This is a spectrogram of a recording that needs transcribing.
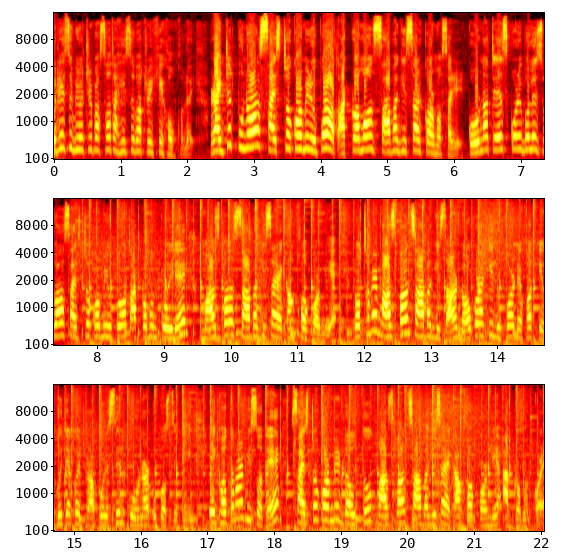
উদ্দেশ্য বিৰতিৰ পাছত আহিছো বাতৰি শেষ অংশলৈ। ৰাজ্যত পুনৰ স্বাস্থ্যকৰ্মীৰ ওপৰত আক্ৰমণ চাহ বাগিচাৰ কৰ্মচাৰীৰ। কৰোণা টেষ্ট কৰিবলৈ যোৱা স্বাস্থ্যকৰ্মীৰ ওপৰত আক্ৰমণ কৰিলে মাজবাল চাহ বাগিচাৰ একাংশ কৰ্মীয়ে। প্ৰথমে মাজবাল চাহ বাগিচাৰ নগৰাকী লোকৰ দেহত শেহতীয়াকৈ ধৰা পৰিছিল কৰোণাৰ উপস্থিতি। এই ঘটনাৰ পিছতে স্বাস্থ্যকৰ্মীৰ দলটোক মাজবাল চাহ বাগিচাৰ একাংশ কৰ্মীয়ে আক্ৰমণ কৰে।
